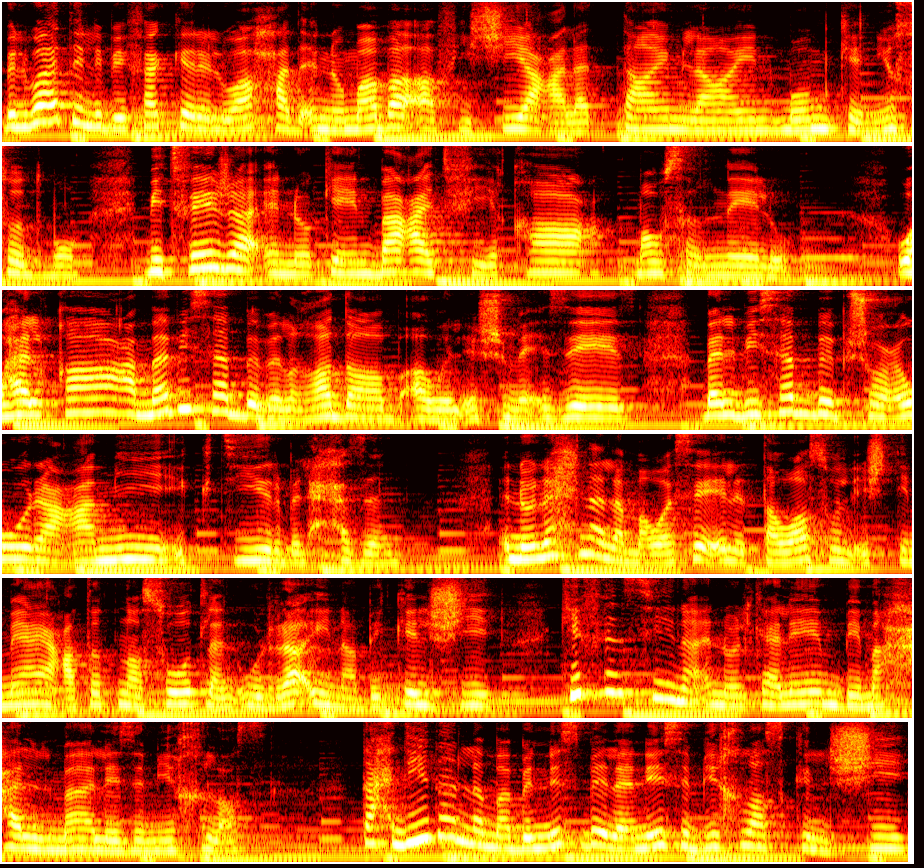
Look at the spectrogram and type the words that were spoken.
بالوقت اللي بيفكر الواحد إنه ما بقى في شيء على ال timeline ممكن يصدمه بيتفاجأ إنه كان بعد في قاع ما وصلنا له. وهالقاع ما بيسبب الغضب أو الإشمئزاز بل بيسبب شعور عميق كتير بالحزن. إنه نحن لما وسائل التواصل الاجتماعي عطتنا صوت لنقول رأينا بكل شيء كيف نسينا إنه الكلام بمحل ما لازم يخلص؟ تحديدا لما بالنسبة لناس بيخلص كل شيء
